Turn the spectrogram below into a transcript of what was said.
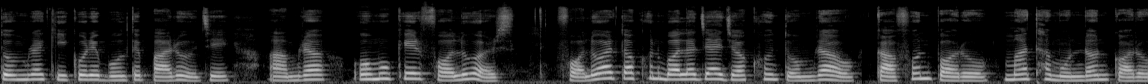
তোমরা কি করে বলতে পারো যে আমরা অমুকের ফলোয়ার্স ফলোয়ার তখন বলা যায় যখন তোমরাও কাফন পরো, মাথা মুন্ডন করো।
